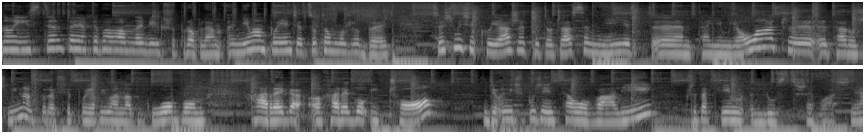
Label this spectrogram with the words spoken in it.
No i z tym to ja chyba mam największy problem. Nie mam pojęcia, co to może być. Coś mi się kojarzy, czy to czasem nie jest e, ta jemioła, czy e, ta roślina, która się pojawiła nad głową Harega, Harego i Cho, gdzie oni się później całowali przy takim lustrze właśnie.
